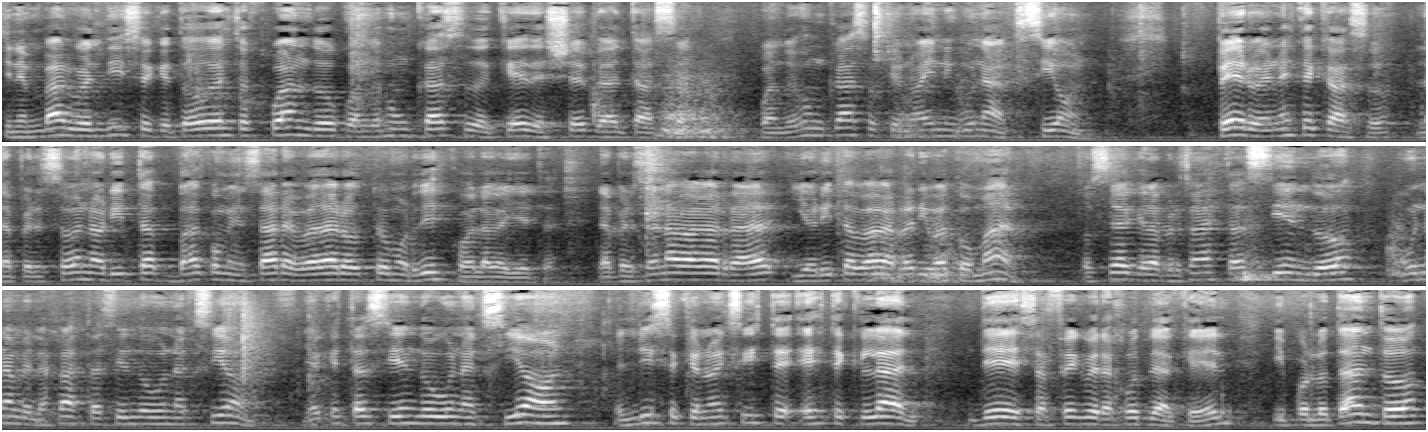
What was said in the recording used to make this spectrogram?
Sin embargo, él dice que todo esto es cuando, cuando es un caso de que de Shebe cuando es un caso que no hay ninguna acción. Pero en este caso, la persona ahorita va a comenzar, va a dar otro mordisco a la galleta. La persona va a agarrar y ahorita va a agarrar y va a tomar. O sea que la persona está haciendo una melajá, está haciendo una acción. Ya que está haciendo una acción, él dice que no existe este clal de Safek Berajot de aquel, y por lo tanto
